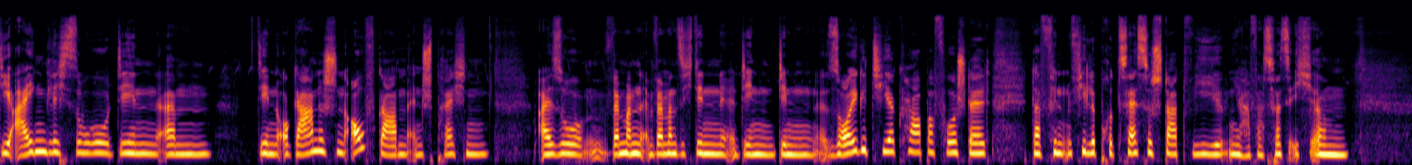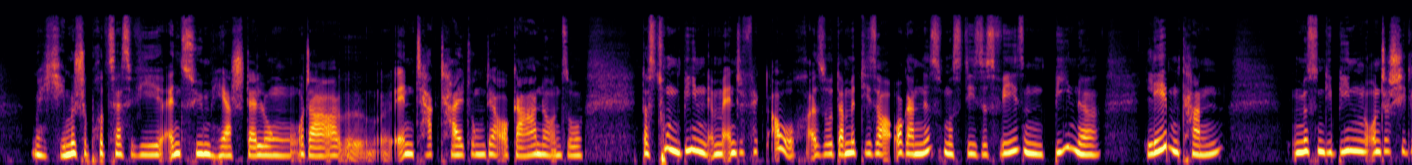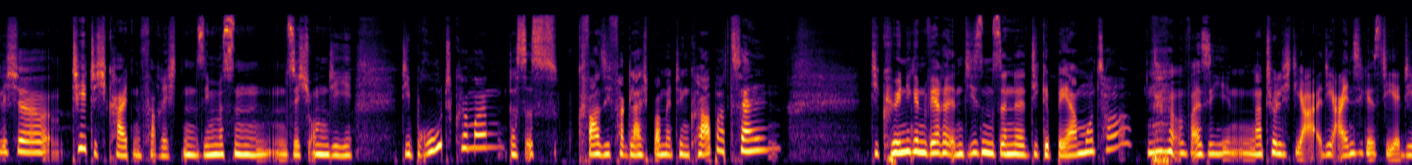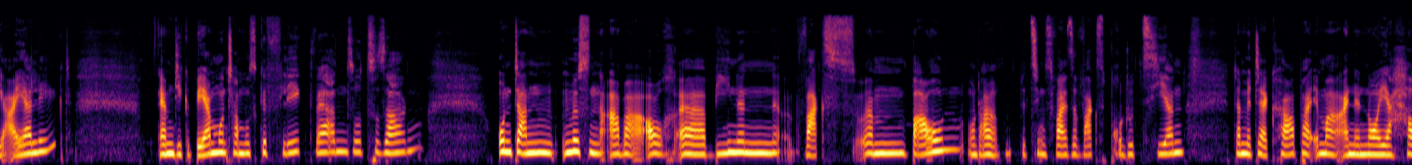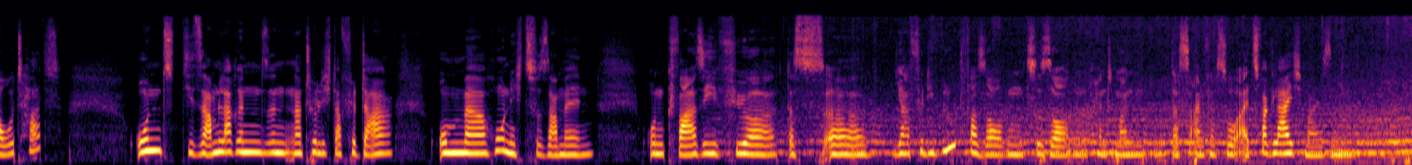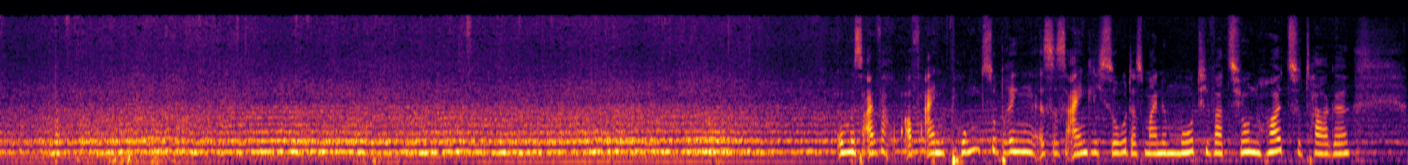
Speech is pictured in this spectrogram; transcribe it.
die eigentlich so den, ähm, den organischen Aufgaben entsprechen. Also wenn man, wenn man sich den, den, den Säugetierkörper vorstellt, da finden viele Prozesse statt, wie, ja, was weiß ich, ähm, chemische Prozesse wie Enzymherstellung oder äh, Intakthaltung der Organe und so. Das tun Bienen im Endeffekt auch. Also damit dieser Organismus, dieses Wesen Biene leben kann, müssen die Bienen unterschiedliche Tätigkeiten verrichten. Sie müssen sich um die, die Brut kümmern. Das ist quasi vergleichbar mit den Körperzellen. Die Königin wäre in diesem Sinne die Gebärmutter, weil sie natürlich die, die einzige ist, die die Eier legt. Ähm, die Gebärmutter muss gepflegt werden sozusagen. Und dann müssen aber auch äh, Bienen Wachs ähm, bauen oder beziehungsweise Wachs produzieren, damit der Körper immer eine neue Haut hat. Und die Sammlerinnen sind natürlich dafür da, um äh, Honig zu sammeln und quasi für das, äh, ja, für die Blutversorgung zu sorgen, könnte man das einfach so als Vergleich mal sehen. Es einfach auf einen Punkt zu bringen, ist es eigentlich so, dass meine Motivation heutzutage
